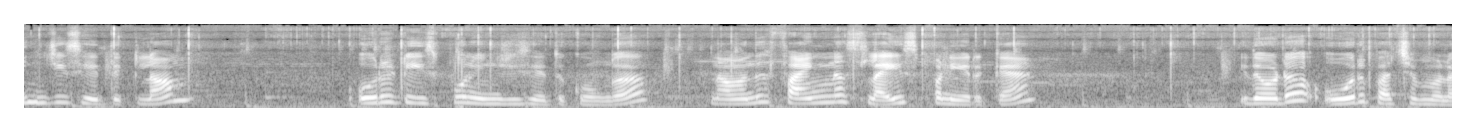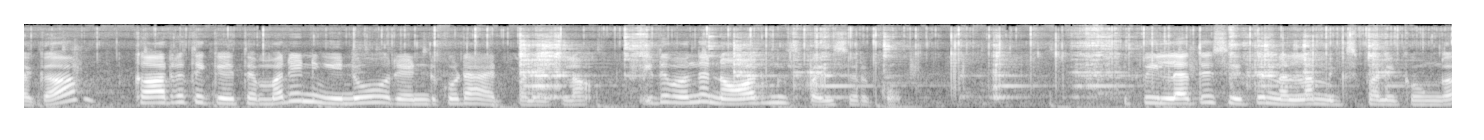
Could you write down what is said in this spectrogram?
இஞ்சி சேர்த்துக்கலாம். ஒரு டீஸ்பூன் இஞ்சி சேர்த்துக்கோங்க. நான் வந்து ஃபைனாக ஸ்லைஸ் பண்ணியிருக்கேன். இதோட ஒரு பச்சை மிளகா. காரத்துக்கு ஏற்ற மாதிரி நீங்கள் இன்னும் ரெண்டு கூட ஆட் பண்ணிக்கலாம். இது வந்து நார்மல் ஸ்பைஸ் இருக்கும். இப்போ எல்லாத்தையும் சேர்த்து நல்லா மிக்ஸ் பண்ணிக்கோங்க.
